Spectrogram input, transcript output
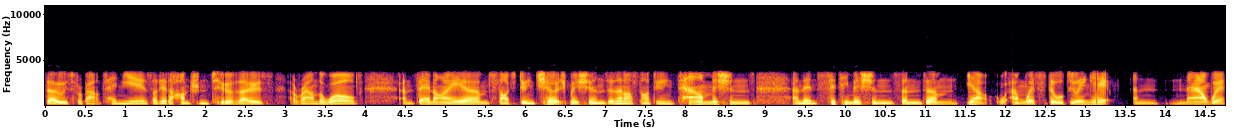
those for about 10 years. I did 102 of those around the world. And then I um, started doing church missions, and then I started doing town missions, and then city missions, and um, yeah, and we're still doing it. And now we're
